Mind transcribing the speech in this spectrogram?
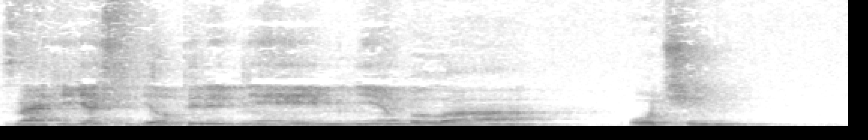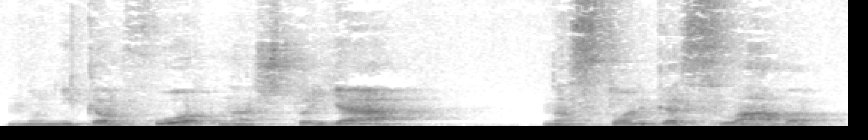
Знаете, я сидел перед ней, и мне было очень ну, некомфортно, что я настолько слабо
